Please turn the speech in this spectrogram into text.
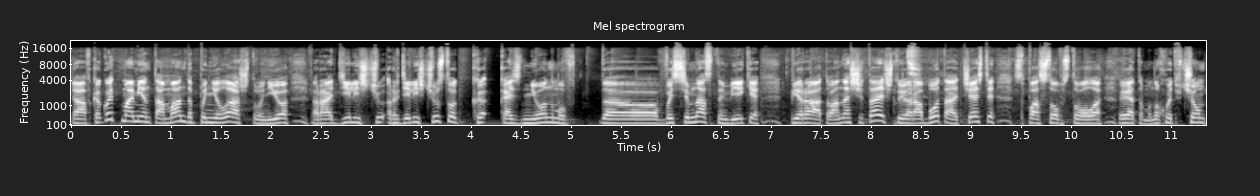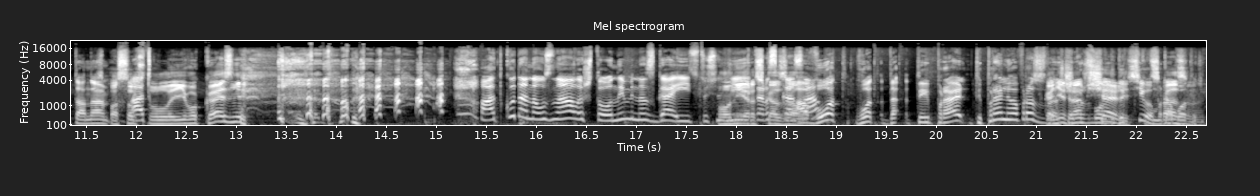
А, в какой-то момент Аманда поняла, что у нее родились, родились чувства к казненному в э, в 18 веке пирату. Она считает, что ее работа отчасти способствовала этому. Но хоть в чем-то она... Способствовала его казни. А откуда она узнала, что он именно с Гаити? То есть он, Он ей ей это рассказал. А вот, вот, да, ты, правиль, ты правильный вопрос задаешь. Конечно, было общались, детективом сказано. работать.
